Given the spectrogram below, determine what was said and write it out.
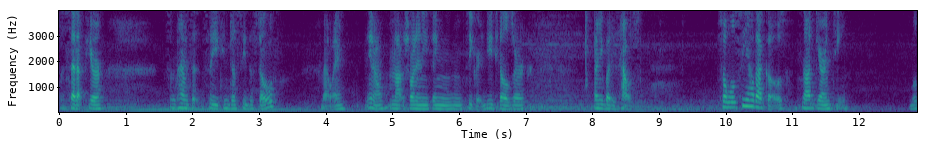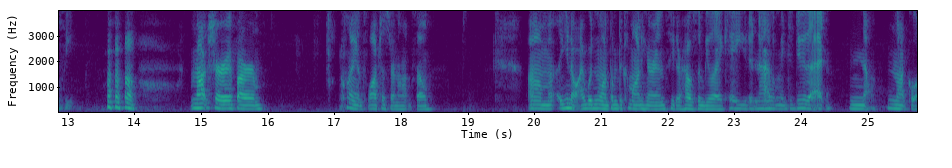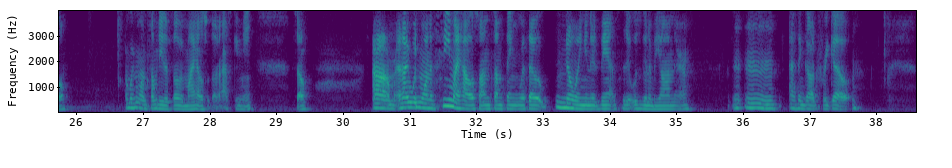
set up here sometimes it, so you can just see the stove. That way, you know, I'm not showing anything, secret details or anybody's house. So we'll see how that goes. It's not a guarantee. We'll see. I'm not sure if our clients watch us or not, so um, you know, I wouldn't want them to come on here and see their house and be like, hey, you didn't ask me to do that. No, not cool. I wouldn't want somebody to film in my house without asking me. So, um, and I wouldn't want to see my house on something without knowing in advance that it was going to be on there. Mm-mm, I think I'd freak out.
